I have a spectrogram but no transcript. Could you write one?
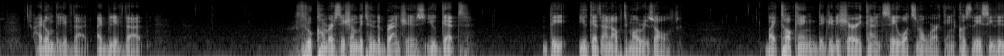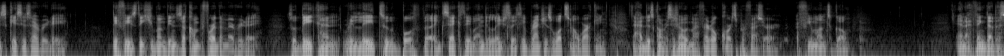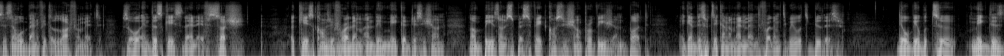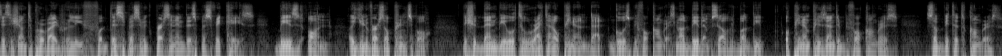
I don't believe that. I believe that through conversation between the branches you get the you get an optimal result. By talking, the judiciary can say what's not working because they see these cases every day. They face the human beings that come before them every day so they can relate to both the executive and the legislative branches what's not working. I had this conversation with my federal courts professor a few months ago, and I think that the system will benefit a lot from it. So in this case, then, if such a case comes before them and they make a decision not based on a specific constitutional provision, but again, this would take an amendment for them to be able to do this. They will be able to make this decision to provide relief for this specific person in this specific case based on a universal principle. They should then be able to write an opinion that goes before Congress, not they themselves, but the opinion presented before Congress, submitted to Congress.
